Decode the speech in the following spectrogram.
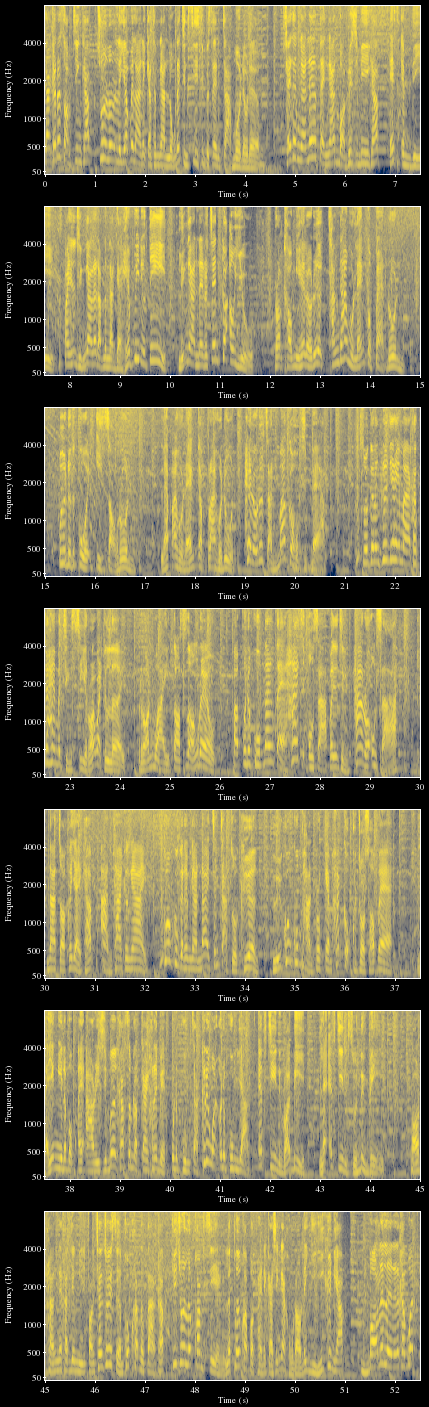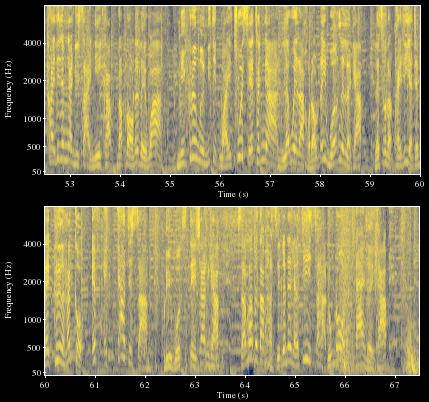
จากการทดสอบจริงครับช่วยลดระยะเวลาในการทำงานลงได้ถึง 40%จากโมเดลเดิม ใช้ทำงานได้ตั้งแต่งานบอร์ด PCB ครับ SMD ไปจนถึงงานระดับหนักๆอย่าง Heavy Duty หรืองานไนโตรเจนก็เอาอยู่ เพราะเขามีให้เราเลือกทั้งด้ามหัวแหลงกว่า 8 รุ่น ปืนดูดตะกั่วอีก 2 รุ่นและปลายหัวแหลงกับปลายหัวดูด ให้เราเลือกสรรมากกว่า 60 แบบ ส่วนกำลังเครื่องที่ให้มาครับก็ให้มาถึง 400 วัตต์กันเลย ร้อนไวต่อสนองเร็ว ปรับอุณหภูมิได้ตั้งแต่ 50 องศาไปจนถึง 500 องศา หน้าจอก็ใหญ่ครับ อ่านค่าก็ง่าย ควบคุมการทำงานได้ทั้งจากตัวเครื่อง หรือควบคุมผ่านโปรแกรม h a c k o Control Software และยังมีระบบ IR Receiver ครับสำหรับการคาลิเบรตอุณหภูมิจากเครื่องวัดอุณหภูมิอย่าง FG 100B และ FG 101B พร้อมทั้งนะครับยังมีฟังก์ชันช่วยเสริมควบคำต่างๆครับที่ช่วยลดความเสี่ยง และเพิ่มความปลอดภัยในการใช้งานของเราได้ยิ่งขึ้นครับบอกได้เลยนะครับว่าใครที่ทำงานอยู่สายนี้ครับรับรองได้เลยว่ามีเครื่องมือนี้ติดไว้ช่วยเซฟทั้งงาน และเวลาของเราได้เวิร์กเลยแหละครับ และสำหรับใครที่อยากจะได้เครื่อง h a c k o FX 973 Rework Station ครับ สามารถไปตามหาซื้อกันได้แล้วที่สหรุ่งโรจน์ได้เลยครับ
